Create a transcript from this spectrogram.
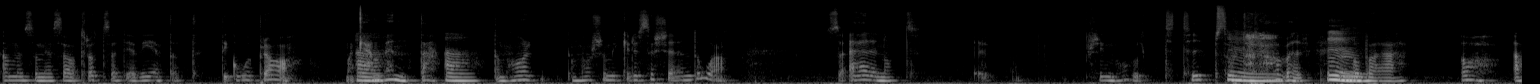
ja, men som jag sa, trots att jag vet att det går bra. Man kan Ja. vänta. Ja. De har, de har så mycket resurser ändå. Så är det något eh, primalt typ som Mm. tar över. Mm. Och bara, åh, ja.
